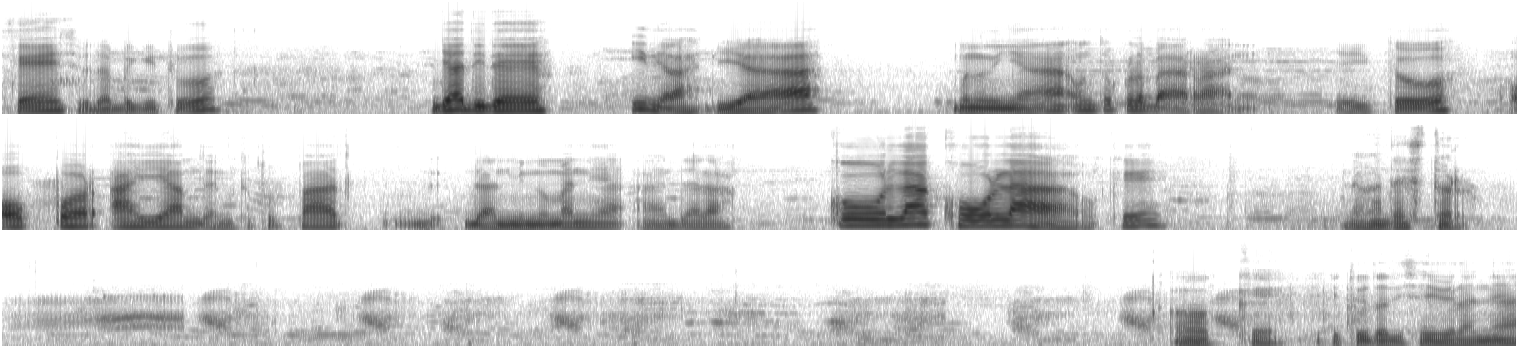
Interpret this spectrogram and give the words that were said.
oke? Sudah begitu. Jadi deh inilah dia menunya untuk lebaran yaitu opor ayam dan ketupat dan minumannya adalah cola cola oke? Dengan tester oke itu tadi sayurannya.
